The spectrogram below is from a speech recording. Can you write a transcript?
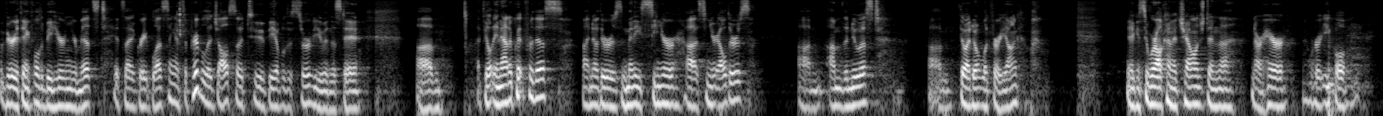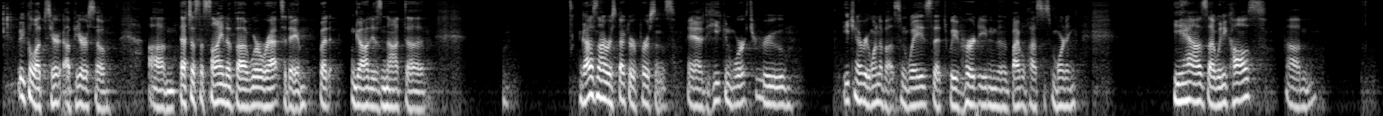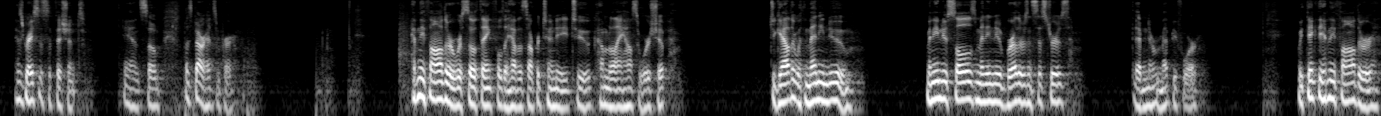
I'm very thankful to be here in your midst. It's a great blessing. It's a privilege also to be able to serve you in this day. Um, I feel inadequate for this. I know there's many senior uh, senior elders. Um, I'm the newest, um, though I don't look very young. you can see we're all kind of challenged in, the, in our hair. We're equal equal up here up here. So um, that's just a sign of uh, where we're at today. But God is not. Uh, God is not a respecter of persons, and He can work through each and every one of us in ways that we've heard even in the Bible class this morning. He has, uh, when He calls, um, His grace is sufficient. And so let's bow our heads in prayer. Heavenly Father, we're so thankful to have this opportunity to come to thy house of worship, to gather with many new, many new souls, many new brothers and sisters that I've never met before. We thank the Heavenly Father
